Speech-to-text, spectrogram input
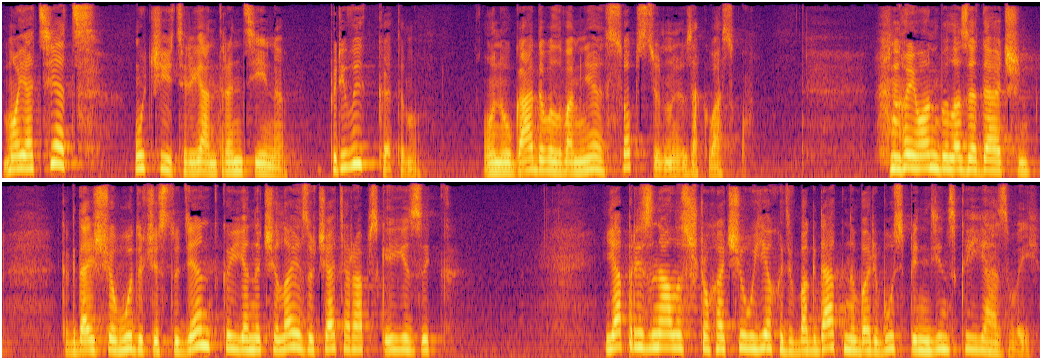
Мой отец, учитель Ян Трантино, привык к этому – он угадывал во мне собственную закваску. Но и он был озадачен, когда еще будучи студенткой, я начала изучать арабский язык. Я призналась, что хочу уехать в Багдад на борьбу с пендинской язвой.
